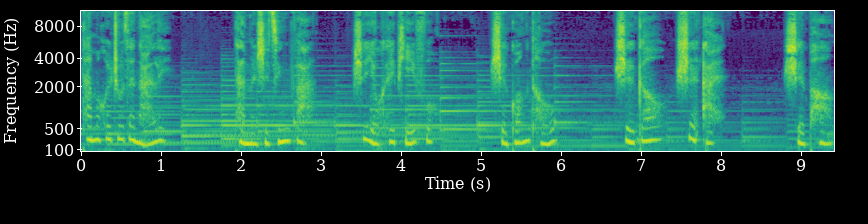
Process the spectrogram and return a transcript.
他们会住在哪里？他们是金发，是黝黑皮肤，是光头，是高是矮，是胖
